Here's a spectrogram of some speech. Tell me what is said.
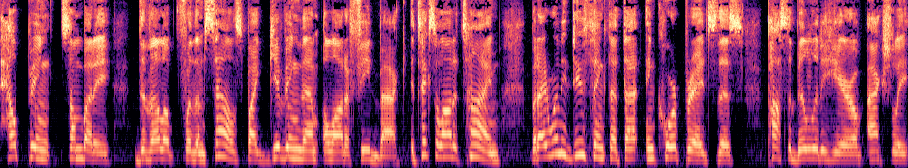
helping somebody develop for themselves by giving them a lot of feedback. It takes a lot of time, but I really do think that that incorporates this possibility here of actually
